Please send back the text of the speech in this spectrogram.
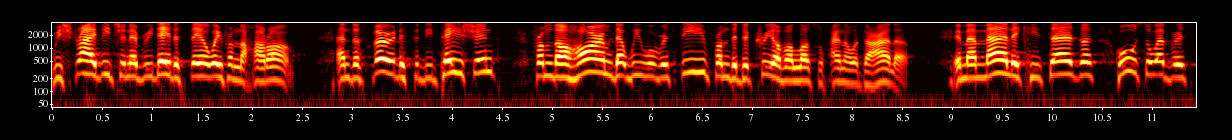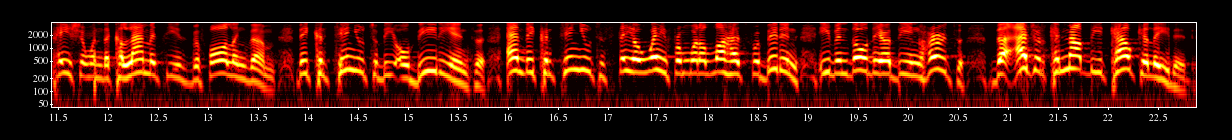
we strive each and every day to stay away from the haram. And the third is to be patient from the harm that we will receive from the decree of Allah subhanahu wa ta'ala. Imam Malik, he says, Whosoever is patient when the calamity is befalling them, they continue to be obedient and they continue to stay away from what Allah has forbidden, even though they are being hurt. The ajr cannot be calculated.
